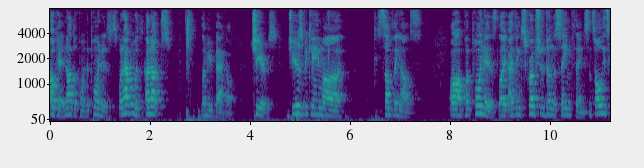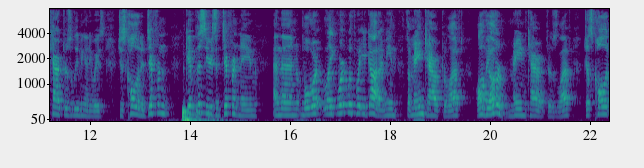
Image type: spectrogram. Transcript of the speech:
Okay, not the point. The point is what happened with uh, not. Let me back up. Cheers. Cheers became uh something else. Uh, but point is, like, I think Scrubs should have done the same thing. Since all these characters are leaving anyways, just call it a different, give the series a different name, and then we'll work, like, work with what you got. I mean, the main character left. all the other main characters left. Just call it.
